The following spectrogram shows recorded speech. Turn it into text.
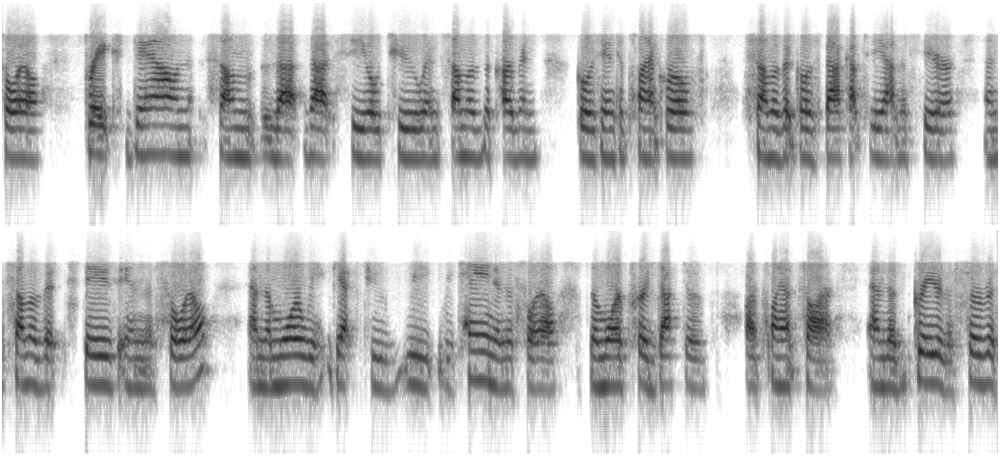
soil break down some that that CO2, and some of the carbon goes into plant growth. Some of it goes back up to the atmosphere, and some of it stays in the soil. And the more we get to re- retain in the soil, the more productive our plants are and the greater the service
